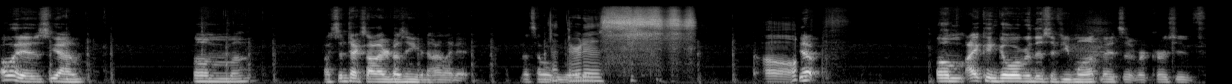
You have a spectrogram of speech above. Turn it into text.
Oh, it is. Yeah. Um, my syntax highlighter doesn't even highlight it. That's how it. And there it is. Oh. Yep. Um, I can go over this if you want, but it's a recursive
